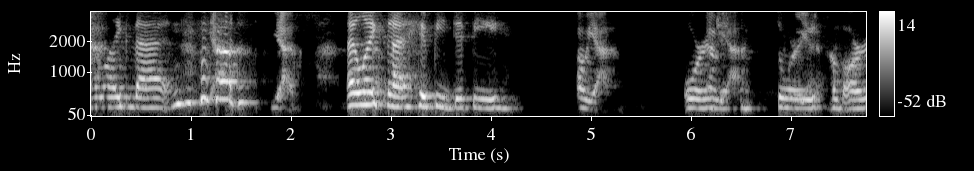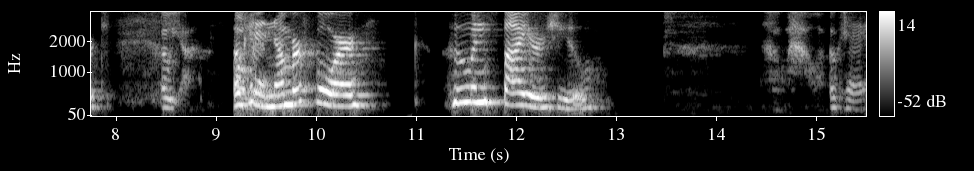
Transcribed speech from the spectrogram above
I like that. Yeah. Yes. I like that hippy dippy Oh yeah. origin oh, yeah. story oh, Yes. of art. Oh yeah. Okay, number four. Who inspires you? Okay.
